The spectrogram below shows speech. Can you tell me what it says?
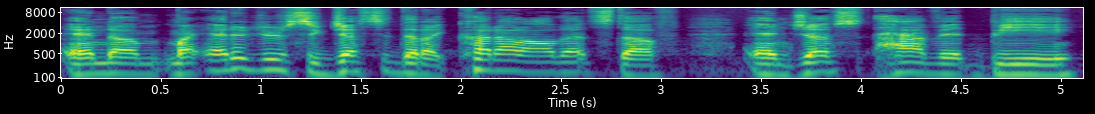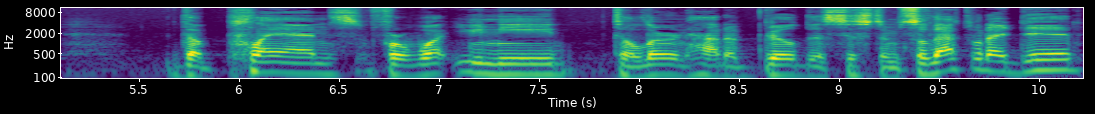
and um, my editor suggested that I cut out all that stuff and just have it be the plans for what you need to learn how to build the system. So that's what I did.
